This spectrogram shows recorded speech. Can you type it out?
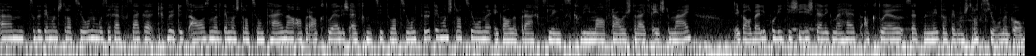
Ähm, zu den Demonstrationen muss ich einfach sagen, ich würde jetzt auch an so einer Demonstration teilnehmen, aber aktuell ist einfach eine Situation für Demonstrationen, egal ob rechts, links, Klima, Frauenstreik, 1. Mai, egal welche politische Einstellung man hat, aktuell sollte man nicht an Demonstrationen gehen.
